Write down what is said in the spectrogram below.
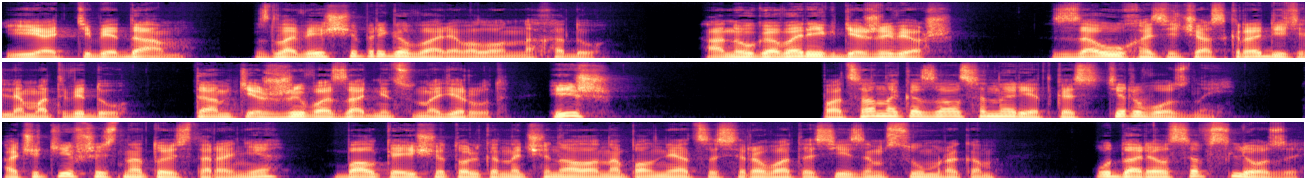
«Я тебе дам!» — зловеще приговаривал он на ходу. «А ну говори, где живешь! За ухо сейчас к родителям отведу!» Там те живо задницу надерут. Ишь!» Пацан оказался на редкость стервозный. Очутившись на той стороне, балка еще только начинала наполняться серовато-сизым сумраком, ударился в слезы,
